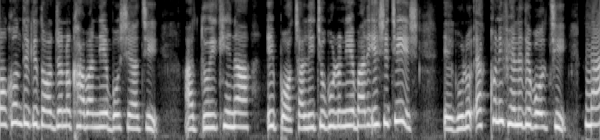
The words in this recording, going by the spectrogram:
কখন থেকে তোর জন্য খাবার নিয়ে বসে আছি? আর তুই কি না এই পচা লিচুগুলো নিয়ে বাড়ি এসেছিস? এগুলো এক্ষুনি ফেলে দে বলছি। মা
